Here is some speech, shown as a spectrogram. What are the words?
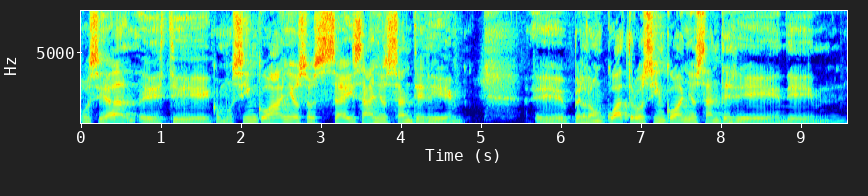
o sea, este, como cinco años o seis años antes de, eh, perdón, cuatro o cinco años antes de, de,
